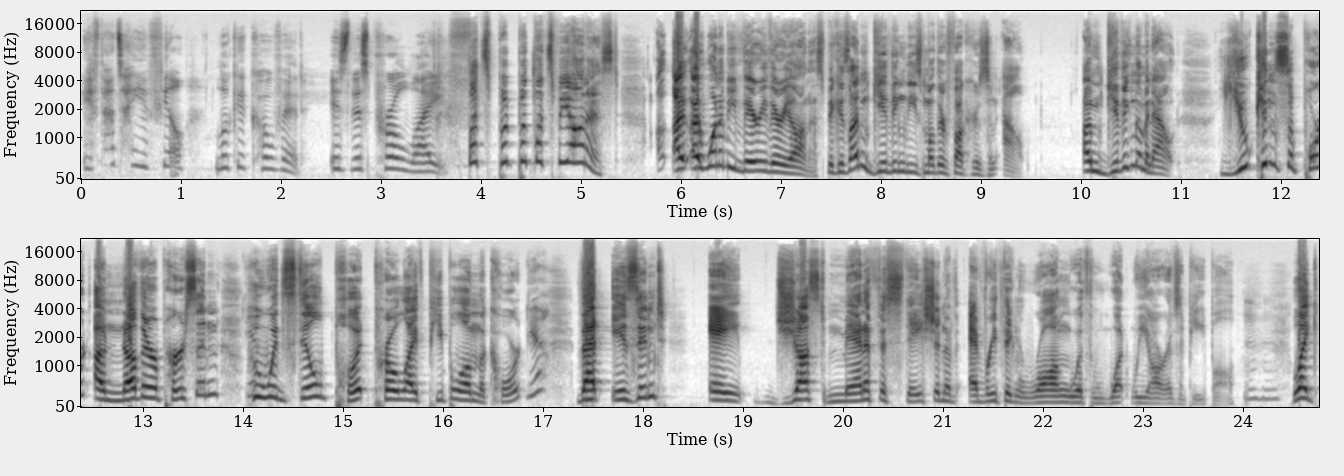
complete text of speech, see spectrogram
If that's how you feel, look at COVID. Is this pro-life? Let's but but let's be honest. I I want to be very very honest because I'm giving these motherfuckers an out. I'm giving them an out. You can support another person who would still put pro life people on the court Yeah. that isn't a just manifestation of everything wrong with what we are as a people. Mm-hmm. Like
